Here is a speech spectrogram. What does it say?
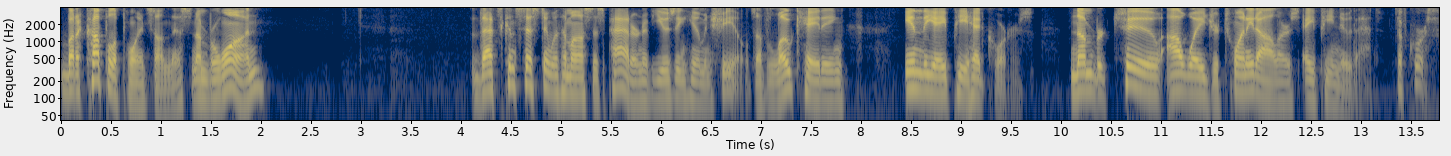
but a couple of points on this. Number one, that's consistent with Hamas's pattern of using human shields, of locating in the AP headquarters. Number two, I'll wager $20 AP knew that. Of course.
